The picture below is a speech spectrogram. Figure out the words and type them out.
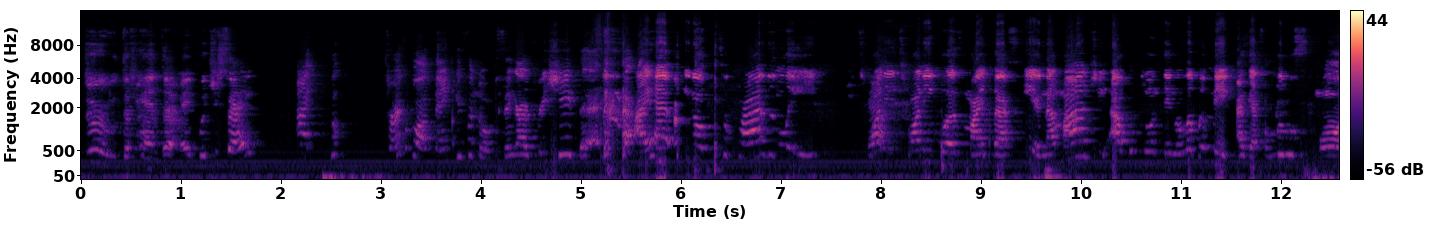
through the pandemic. Would you say? I first of all, thank you for noticing. I appreciate that. I have, you know, surprisingly, 2020 was my best year. Now, mind you, I was doing things a little bit, I guess a little small,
